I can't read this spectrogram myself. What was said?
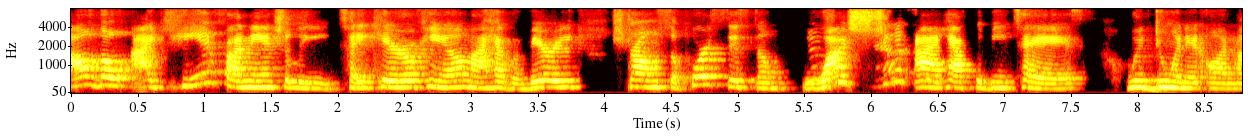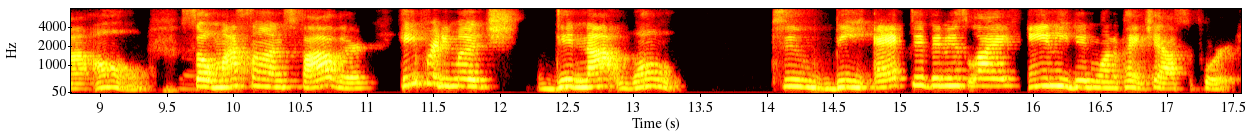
although I can financially take care of him, I have a very strong support system. Why should I have to be tasked with doing it on my own? So, my son's father, he pretty much did not want to be active in his life and he didn't want to pay child support.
